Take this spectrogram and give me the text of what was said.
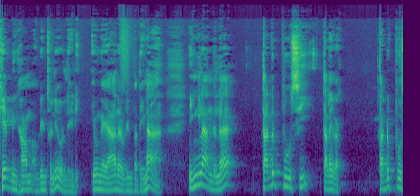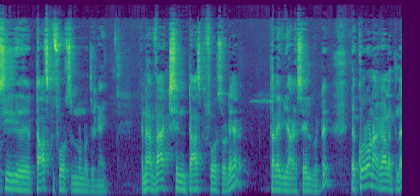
கேட் பிங்ஹாம் அப்படின்னு சொல்லி ஒரு லேடி இவங்க யார் அப்படின்னு பார்த்தீங்கன்னா இங்கிலாந்தில் தடுப்பூசி தலைவர் தடுப்பூசி டாஸ்க் ஃபோர்ஸ்னு ஒன்று வச்சுருக்காங்க. ஏன்னா வேக்சின் டாஸ்க் ஃபோர்ஸோட தலைவியாக செயல்பட்டு இந்த கொரோனா காலத்தில்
